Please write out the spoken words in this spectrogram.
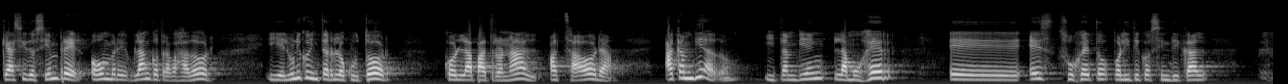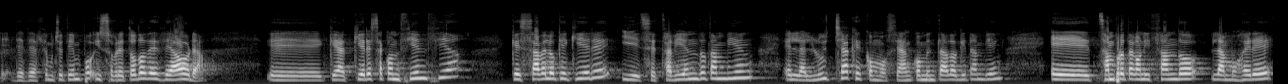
que ha sido siempre el hombre blanco trabajador y el único interlocutor con la patronal hasta ahora ha cambiado y también la mujer eh, es sujeto político sindical desde hace mucho tiempo y sobre todo desde ahora, eh, que adquiere esa conciencia, que sabe lo que quiere y se está viendo también en las luchas que, como se han comentado aquí también, eh, están protagonizando las mujeres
